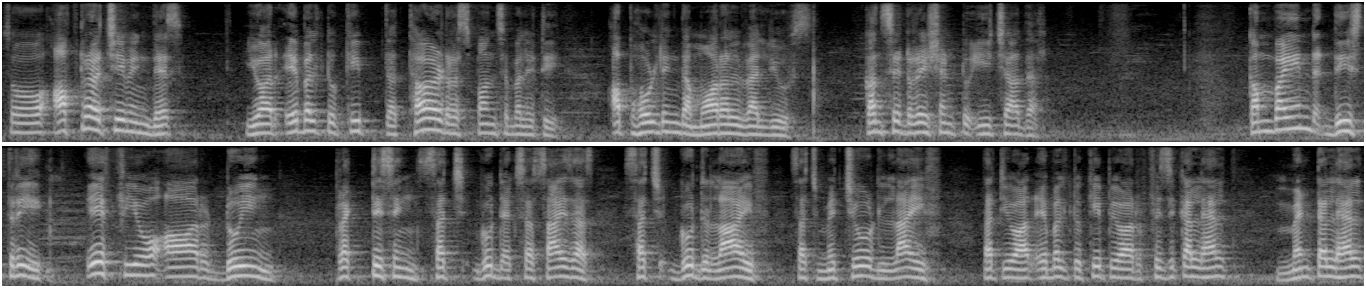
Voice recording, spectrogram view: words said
So after achieving this you are able to keep the third responsibility upholding the moral values consideration to each other. Combined these three if you are doing, practicing such good exercises, such good life, such matured life, that you are able to keep your physical health, mental health,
